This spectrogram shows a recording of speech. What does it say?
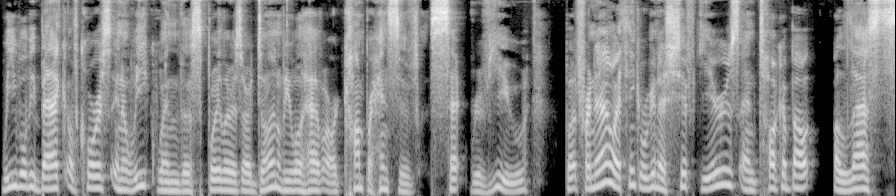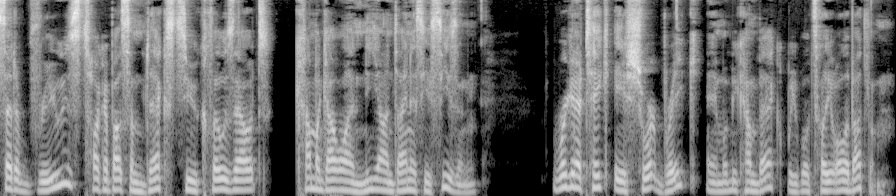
We will be back, of course, in a week when the spoilers are done. We will have our comprehensive set review. But for now, I think we're going to shift gears and talk about a last set of brews, talk about some decks to close out Kamigawa Neon Dynasty season. We're going to take a short break, and when we come back, we will tell you all about them.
